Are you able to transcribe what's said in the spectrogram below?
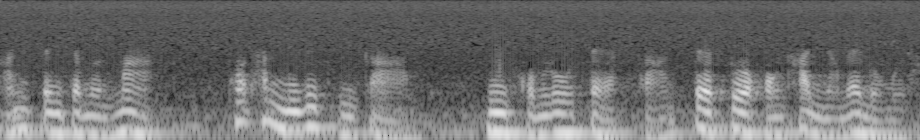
หันต์เป็นจำนวนมาก เพราะท่านมีวิธีการ มีความรู้แตกสารแต่ตัวของท่านยังไม่ลงมือท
